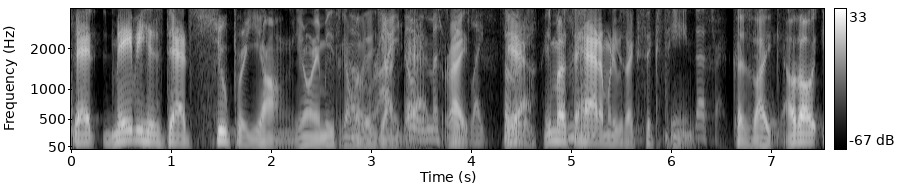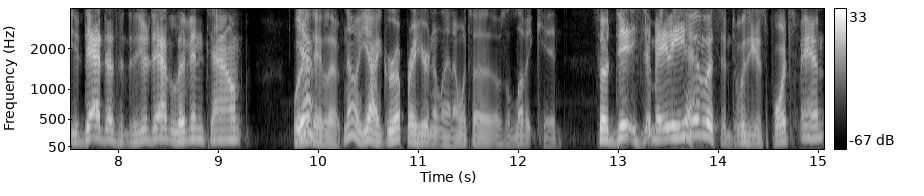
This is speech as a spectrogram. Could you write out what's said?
That maybe his dad's super young. You know what I mean? He's got one Oh, of these right. young Oh, he dads, must be, right? like, Yeah, he must have had mm-hmm. him when he was like 16. That's right. Because like, although your dad doesn't, does your dad live in town? Where yeah. do they live? No, yeah, I grew up right here in Atlanta. I went to I was a Lovett kid. So did so maybe he Yeah. did listen to? Was he a sports fan?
